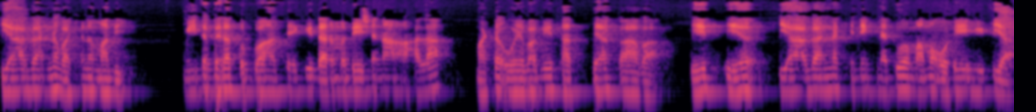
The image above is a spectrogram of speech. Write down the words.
කියා ගන්න වචන මදි. මීට පෙරත් ඔබ වහන්සේගේ ධර්මදේශනා අහලා මට ওই වගේ තත්ත්වයක් ආවා. ඒත් එය කියා ගන්න කෙනෙක් නැතුව මම ඔහේ හිටියා.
